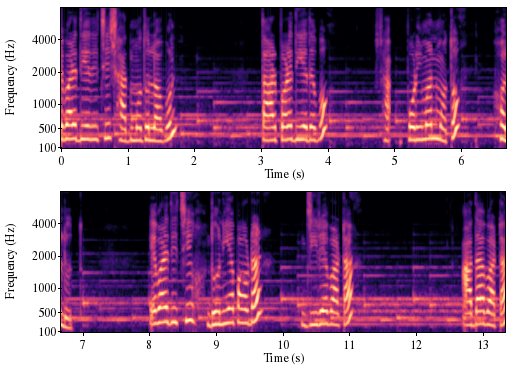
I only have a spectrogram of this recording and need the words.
এবারে দিয়ে দিচ্ছি স্বাদ মতো লবণ। তারপরে দিয়ে দেব পরিমাণ মতো হলুদ। এবারে দিচ্ছি ধনিয়া পাউডার, জিরে বাটা, আদা বাটা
